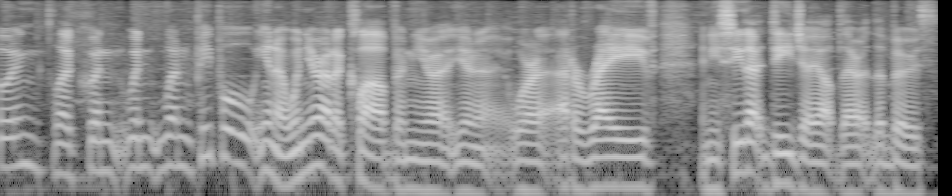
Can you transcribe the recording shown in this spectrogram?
doing? Like when, when, when people, you know, when you're at a club and you're, you know, or at a rave and you see that DJ up there at the booth,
